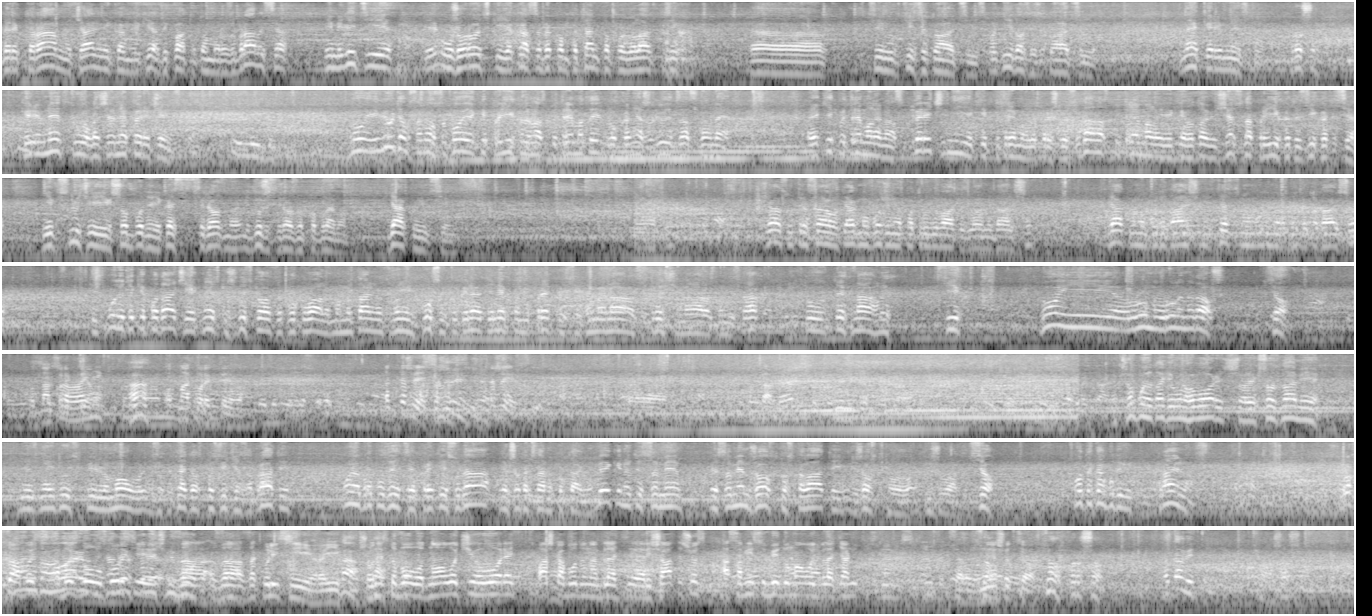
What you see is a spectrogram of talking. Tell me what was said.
директорам, начальникам, які адекватно тому розібралися, і міліції і Ужгородській, яка себе компетентно повела в, цих, е, в, цій, в ситуації, складній досить ситуації. Не керівництво. Прошу. Керівництво лише не Перечинське. Ну і людям само собою, які приїхали нас підтримати, ну, звісно, люди це основне. Які підтримали нас в Перечині, які підтримали, прийшли сюди, нас підтримали, які готові ще сюди приїхати, з'їхатися. І в случаї, якщо буде якась серйозна і дуже серйозна проблема. Дякую всім. Зараз утрясають, як ми будемо патрулювати з вами далі. Як воно буде далі, звісно, ми будемо робити то далі. І будуть такі подачі, як низько, що десь когось заблокували, моментально дзвонять, пушать в кабінети, ніхто не приписів, немає нараз, тричі нараз на містах, тут тих наглих всіх. Ну і рулимо, рулимо далі. Все. Одна коректива. А? Одна коректива. Так кажи, кажи, всі, кажи. Якщо буде так, як він говорить, що якщо з нами не знайдуть спільну мову і захотять нас посвідчення забрати, моя пропозиція прийти сюди, якщо так само питання, викинути самим і самим жорстко ставати і жорстко біжувати. Все. Ось така буде відповідь. Правильно? Просто аби, аби був у курсі за, за, за кулісні ігри їхні. Так, що вони так, з тобою в одного очі говорять, Пашка буде на, блядь, рішати щось, а самі собі думають, блядь, як це розумієш, що це. Все, хорошо. Така відповідь. Що, що, що?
